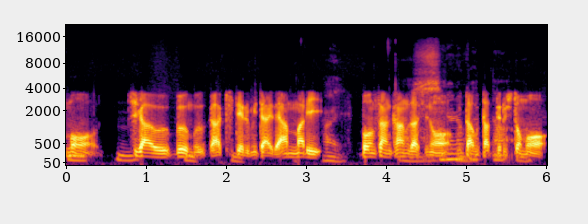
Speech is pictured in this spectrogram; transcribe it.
もう違うブームが来てるみたいで、あんまり、はいボンサンかんざしの歌歌ってる人も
